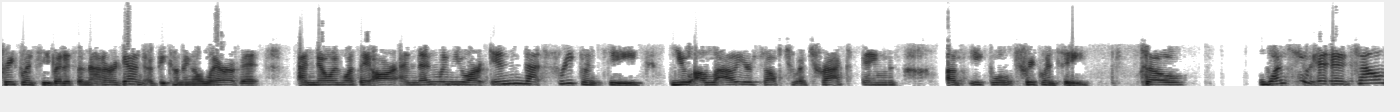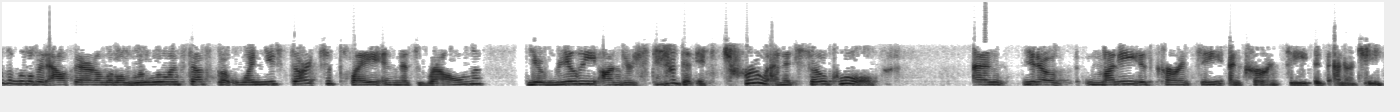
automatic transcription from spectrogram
frequency, but it's a matter, again, of becoming aware of it and knowing what they are. And then when you are in that frequency, you allow yourself to attract things of equal frequency. So once you, it, it sounds a little bit out there and a little woo woo and stuff, but when you start to play in this realm, you really understand it. It's true and it's so cool. And, you know, money is currency and currency is energy.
